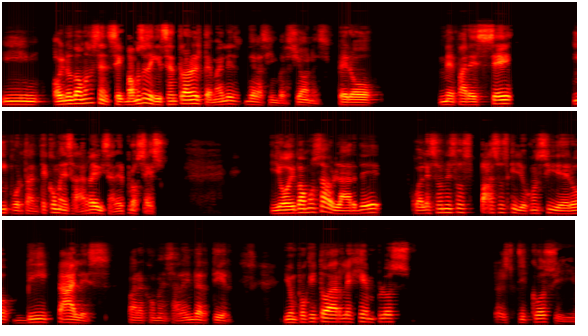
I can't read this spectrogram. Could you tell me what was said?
Y hoy nos vamos a, vamos a seguir centrados en el tema de las inversiones, pero me parece importante comenzar a revisar el proceso. Y hoy vamos a hablar de cuáles son esos pasos que yo considero vitales para comenzar a invertir y un poquito darle ejemplos prácticos y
